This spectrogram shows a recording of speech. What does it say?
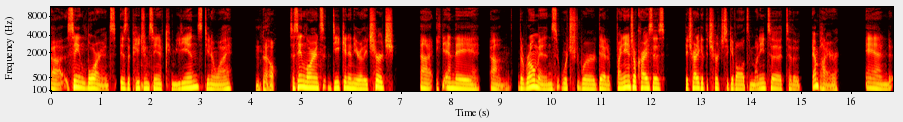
uh Saint Lawrence is the patron saint of comedians. Do you know why? no. So Saint Lawrence, deacon in the early church, uh, and they, um, the Romans, which were they had a financial crisis, they try to get the church to give all its money to to the empire, and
